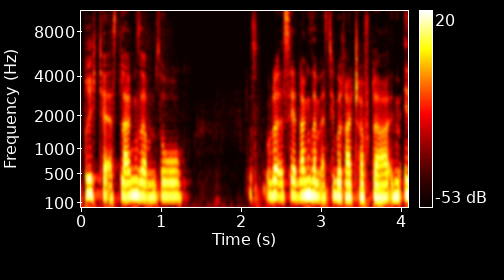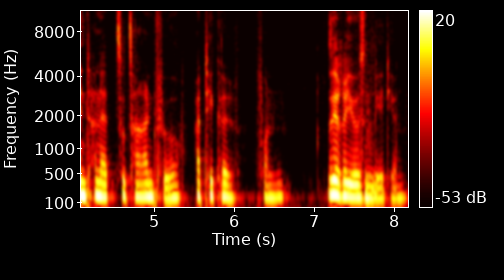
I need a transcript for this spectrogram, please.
bricht ja erst langsam so, das, oder ist ja langsam erst die Bereitschaft da, im Internet zu zahlen für Artikel von seriösen Medien.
